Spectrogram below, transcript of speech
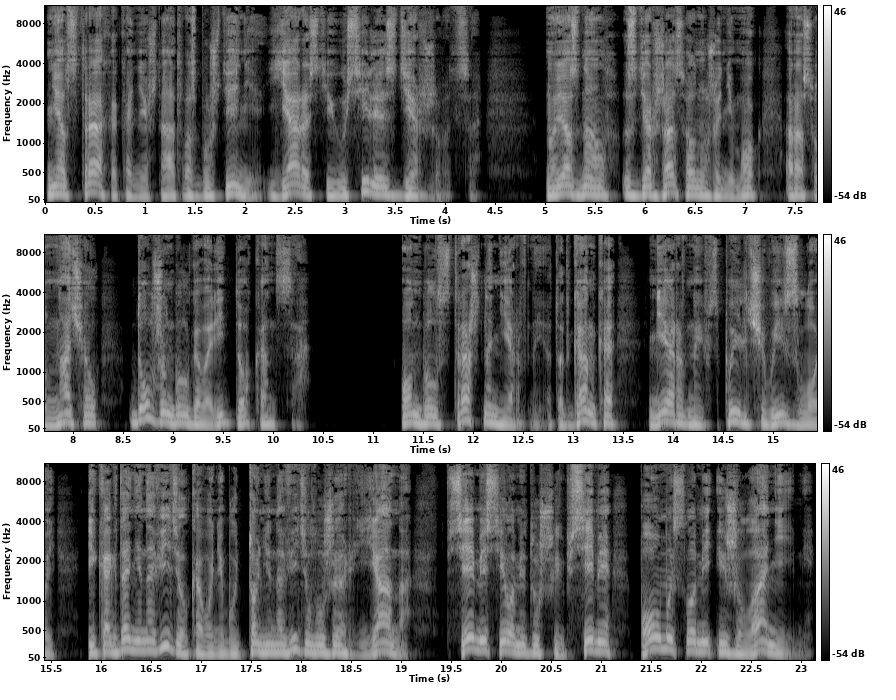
не от страха, конечно, а от возбуждения, ярости и усилия сдерживаться. Но я знал, сдержаться он уже не мог, а раз он начал, должен был говорить до конца. Он был страшно нервный, этот Ганка нервный, вспыльчивый и злой, и когда ненавидел кого-нибудь, то ненавидел уже рьяно, всеми силами души, всеми помыслами и желаниями,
